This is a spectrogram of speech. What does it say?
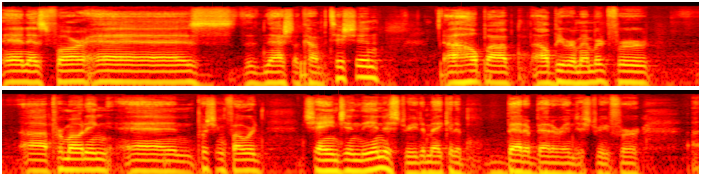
And as far as the national competition, I hope I'll, I'll be remembered for uh, promoting and pushing forward change in the industry to make it a better, better industry for uh,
